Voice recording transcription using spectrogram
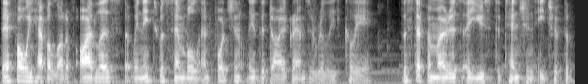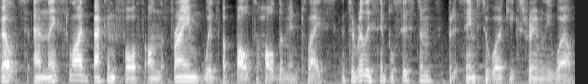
therefore we have a lot of idlers that we need to assemble and fortunately the diagrams are really clear. The stepper motors are used to tension each of the belts and they slide back and forth on the frame with a bolt to hold them in place. It's a really simple system, but it seems to work extremely well.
